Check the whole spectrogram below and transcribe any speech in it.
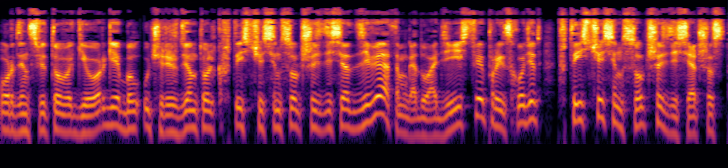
Орден Святого Георгия был учрежден только в 1769 году, а действие происходит в 1766.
